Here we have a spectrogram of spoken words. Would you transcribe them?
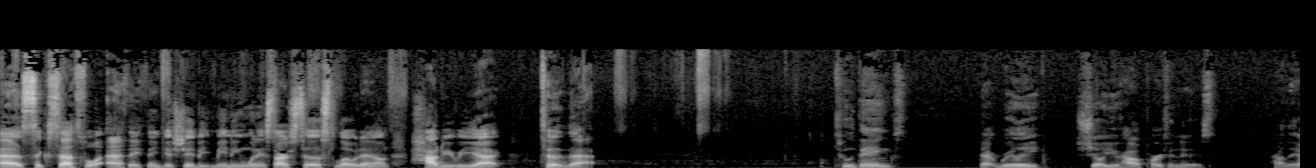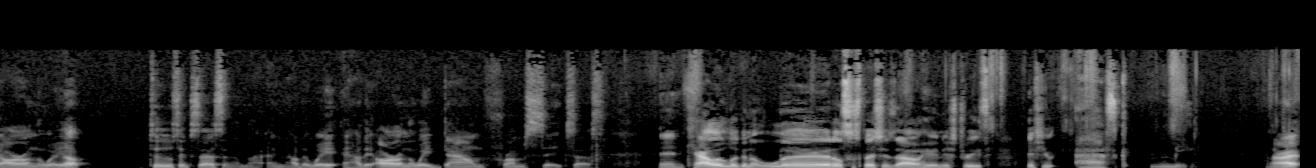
as successful as they think it should be. Meaning when it starts to slow down, how do you react to that? two things that really show you how a person is how they are on the way up to success and, and how the way and how they are on the way down from success and Khaled looking a little suspicious out here in the streets if you ask me. All right?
